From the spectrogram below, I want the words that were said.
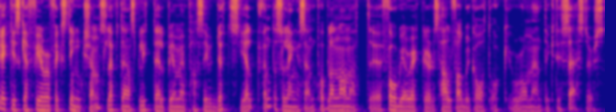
Tjeckiska Fear of Extinction släppte en split-LP med passiv dödshjälp för inte så länge sedan på bland annat eh, Phobia Records, Halvfabrikat och Romantic Disasters.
